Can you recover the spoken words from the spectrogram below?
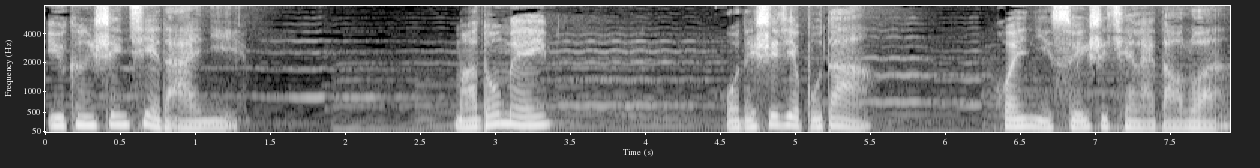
愈更深切的爱你。”马冬梅，我的世界不大，欢迎你随时前来捣乱。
